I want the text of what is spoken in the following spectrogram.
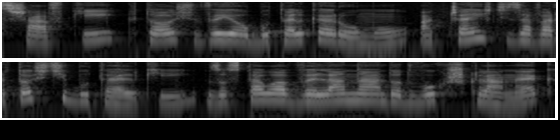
Z szafki ktoś wyjął butelkę rumu, a część zawartości butelki została wylana do dwóch szklanek,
